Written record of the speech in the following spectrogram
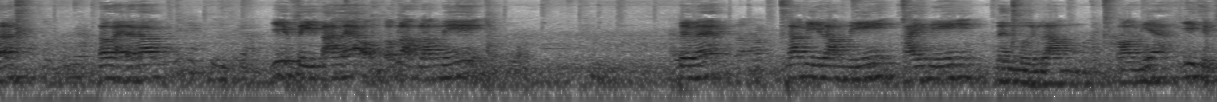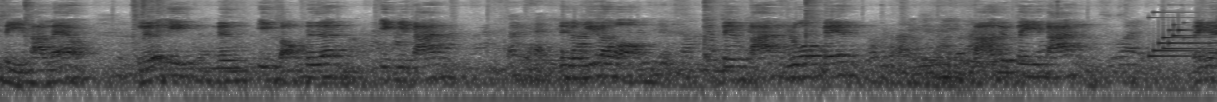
นะเท่าไหร่นะครับ ยี่สิบสี่ตันแล้วสำหรับลำนี้ใช่ไหมถ้ามีลำนี้ไซส์นี้หนึ่งหมื่นลำตอนเนี้ยยี่สิบสี่ตันแล้ว เหลืออีกหนึ่งอีกสองเดือน อีกกี่ตันนี่เมื่อกี้เราบอกสิบตันรวมเป็นสามสิบสี่ตันเป็นไง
